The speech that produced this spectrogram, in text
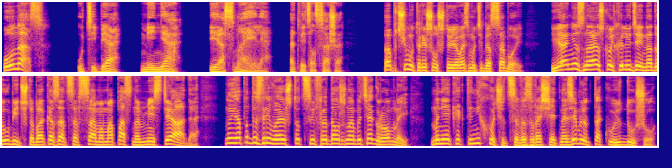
У нас!» «У тебя, меня и Асмаэля», — ответил Саша. «А почему ты решил, что я возьму тебя с собой? Я не знаю, сколько людей надо убить, чтобы оказаться в самом опасном месте ада, но я подозреваю, что цифра должна быть огромной. Мне как-то не хочется возвращать на землю такую душу».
